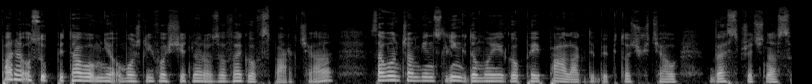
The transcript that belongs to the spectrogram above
Parę osób pytało mnie o możliwość jednorazowego wsparcia. Załączam więc link do mojego PayPala, gdyby ktoś chciał wesprzeć nas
